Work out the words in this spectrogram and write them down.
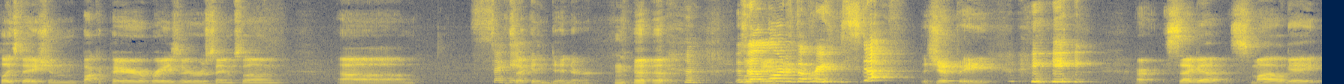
PlayStation, Pocket Pair, Razer, Samsung, um, Second. Second Dinner. Is Okay. that Lord of the Rings stuff? it should be. All right, Sega, Smilegate,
